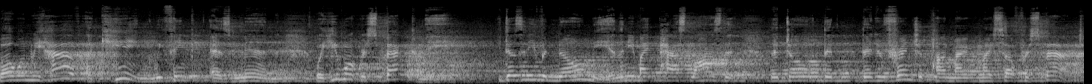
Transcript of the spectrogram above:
Well, when we have a king, we think as men, well, he won't respect me. He doesn't even know me. And then he might pass laws that, that don't that, that infringe upon my, my self-respect.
